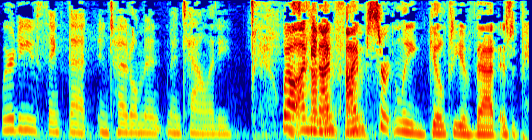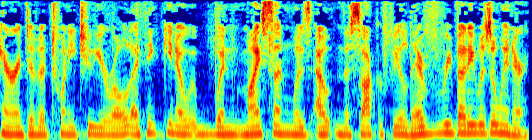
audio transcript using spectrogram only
Where do you think that entitlement mentality? Well, I mean, I'm from? I'm certainly guilty of that as a parent of a 22 year old. I think you know when my son was out in the soccer field, everybody was a winner.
